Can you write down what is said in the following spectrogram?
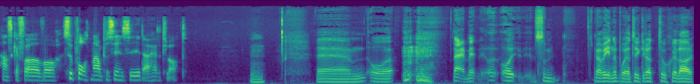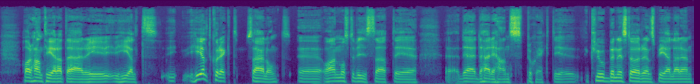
han ska få över supportrarna på sin sida helt klart. Mm. Ehm, och nej men och, och, som som jag var inne på, jag tycker att Tuchel har, har hanterat det här i, helt, helt korrekt så här långt. Eh, och han måste visa att det, eh, det, det här är hans projekt. Det, klubben är större än spelaren.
